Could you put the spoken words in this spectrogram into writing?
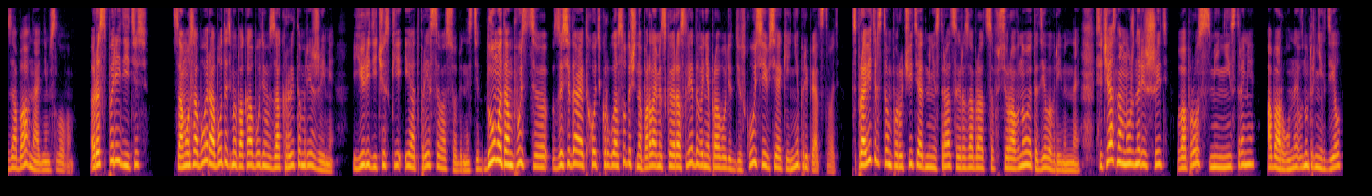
Забавно одним словом. Распорядитесь. Само собой, работать мы пока будем в закрытом режиме. Юридически и от прессы в особенности. Дума там пусть э, заседает хоть круглосуточно, парламентское расследование проводит, дискуссии всякие, не препятствовать. С правительством поручите администрации разобраться, все равно это дело временное. Сейчас нам нужно решить вопрос с министрами обороны, внутренних дел,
